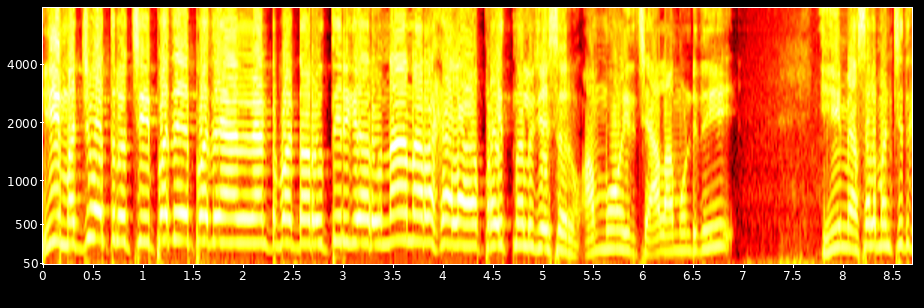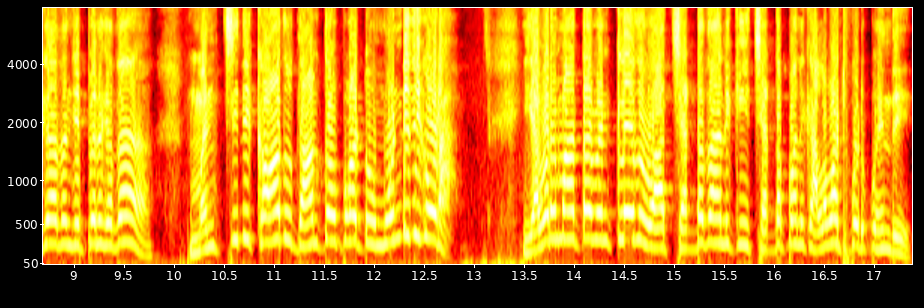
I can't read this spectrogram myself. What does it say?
ఈ మధ్యవర్తులు వచ్చి పదే పదే ఆమె వెంటబడ్డారు తిరిగారు నానా రకాల ప్రయత్నాలు చేశారు. అమ్మో ఇది చాలా మొండిది. ఈమె అసలు మంచిది కాదని చెప్పాను కదా. మంచిది కాదు దాంతోపాటు మొండిది కూడా. ఎవరి మాట వింటలేదు ఆ చెడ్డదానికి చెడ్డ పనికి అలవాటు పడిపోయింది.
